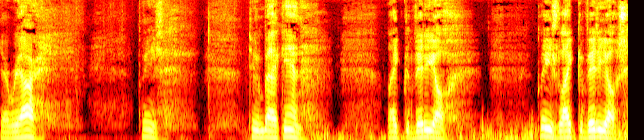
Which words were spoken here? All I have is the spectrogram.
there we are. Please tune back in, like the video. Please like the videos.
